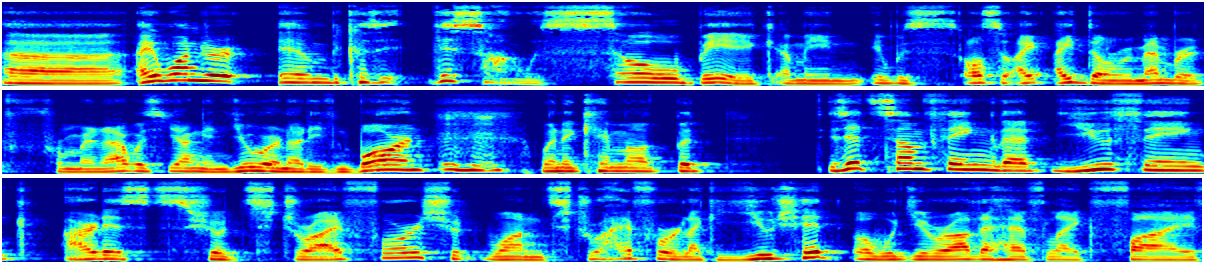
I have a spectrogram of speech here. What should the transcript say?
uh, I wonder um, because it, this song was so big. I mean, it was also I, I don't remember it from when I was young and you were not even born Mm-hmm. when it came out, but. Is it something that you think artists should strive for? Should one strive for like a huge hit, or would you rather have like five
